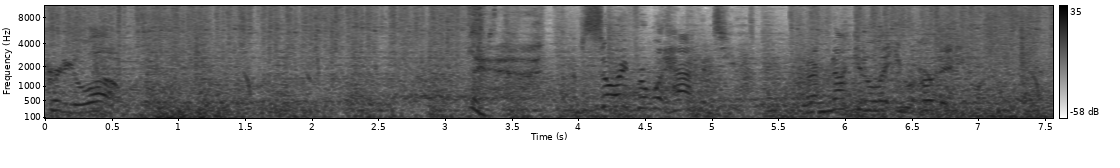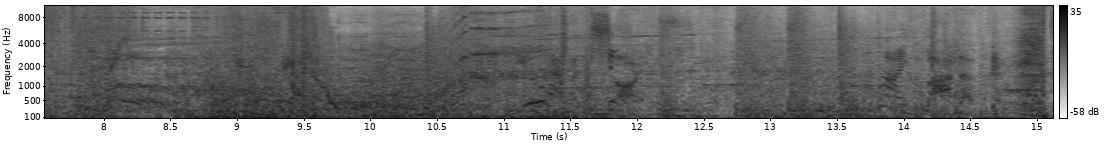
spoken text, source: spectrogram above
pretty low. I'm sorry for what happened to you, but I'm not gonna let you hurt anyone. You have a choice. My father failed.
